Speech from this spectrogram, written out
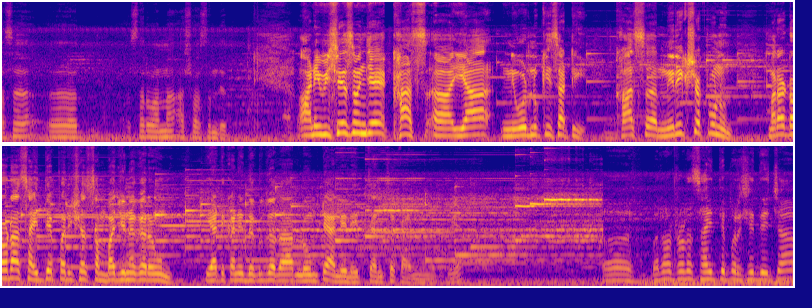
असं सर्वांना आश्वासन देतो. आणि विशेष म्हणजे खास या निवडणुकीसाठी खास निरीक्षक म्हणून मराठवाडा साहित्य परिषद संभाजीनगरहून या ठिकाणी दगडूदादा लोमटे आलेले आहेत. त्यांचं काय म्हणणं मराठवाडा साहित्य परिषदेच्या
